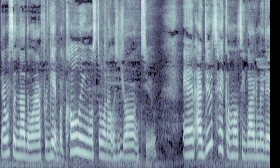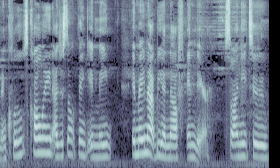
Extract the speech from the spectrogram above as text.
there was another one, I forget, but choline was the one I was drawn to. And I do take a multivitamin that includes choline. I just don't think it may it may not be enough in there. So I need to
